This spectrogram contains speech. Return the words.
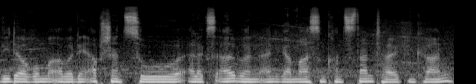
wiederum aber den Abstand zu Alex Albon einigermaßen konstant halten kann.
